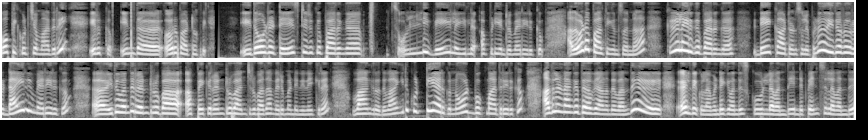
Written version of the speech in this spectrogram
கோப்பி குடித்த மாதிரி இருக்கும் இந்த ஒரு பாட் டொஃபி இதோட டேஸ்ட் இருக்கு பாருங்க. சொல்லி வேலை இல்லை அப்படின்ற மாதிரி இருக்கும். அதோட பார்த்தீங்கன்னு சொன்னால் கீழே இருக்க பாருங்க டே காட்டுன்னு சொல்லப்பட்டு இதோட ஒரு டைரி மாதிரி இருக்கும். இது வந்து ரெண்டு ரூபா அப்போக்கு ரெண்டு ரூபா அஞ்சு ரூபா தான் வருமென்னு நினைக்கிறேன். வாங்குறது வாங்கிட்டு குட்டியாக இருக்கும் நோட் புக் மாதிரி இருக்கும். அதில் நாங்கள் தேவையானதை வந்து எழுதிக்கொள்ளலாம். இன்றைக்கு வந்து ஸ்கூலில் வந்து இந்த பென்சிலை வந்து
